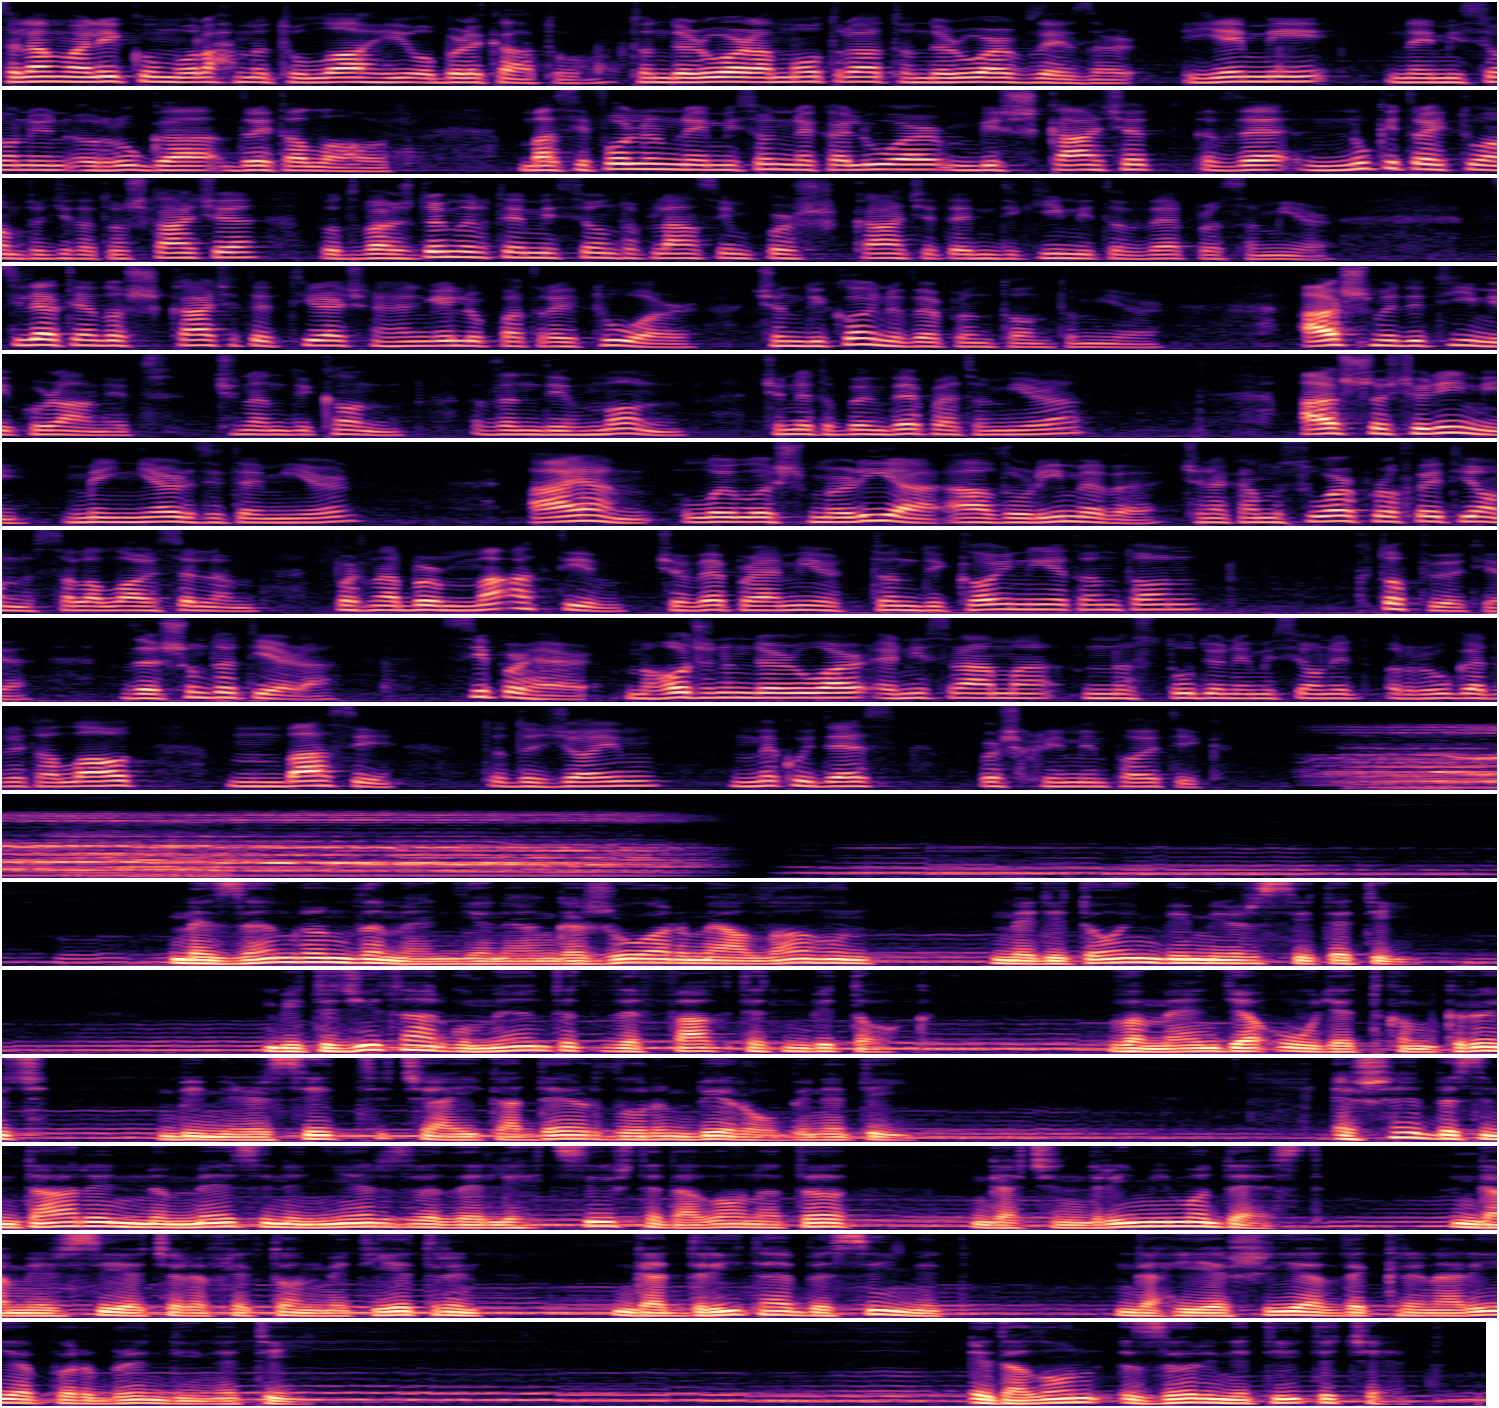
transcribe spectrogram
Selam Alejkum o Rahmetullahi o Berekatuh Të nderuara motra, të nderuar vëllezër, jemi në emisionin Rruga drejt Allahut. Mbasi folëm në emisionin e kaluar mbi shkaqet dhe nuk i trajtuam të gjitha ato shkaqe, do të vazhdojmë edhe në këtë emision të flasim për shkaqet e ndikimit të veprës së mirë. Cilat janë ato shkaqet e tjera që na kanë ngelur pa trajtuar, që ndikojnë në veprën tonë të mirë? A është meditimi i Kuranit që na ndikon dhe ndihmon që ne të bëjmë vepra të mira? A është shoqërimi me njerëzit e mirë? A janë llojllojshmëria e adhurimeve që na ka mësuar Profeti jonë sallallahu alejhi ve selem për të na bërë ma aktiv që vepra e mirë të ndikojë në jetën tonë? Këto pyetje dhe shumë të tjera si përherë me hoxhën e nderuar Enis Rama në studion e emisionit Rruga drejt Allahut mbasi të dëgjojmë me kujdes përshkrimin poetik. Me zemrën dhe mendjen e angazhuar me Allahun, meditoj mbi mirësitë e Tij. Mbi të gjitha argumentet dhe faktet mbi tokë, vëmendja ulet këmbë kryq mbi mirësitë që Ai ka derdhur mbi robin e Tij. E sheh besimtarin në mesin e njerëzve dhe lehtësisht e dallon atë nga qëndrimi modest, nga mirësia që reflekton me tjetrin, nga drita e besimit, nga hijeshia dhe krenaria për brendinë e tij. E dallon zërin e tij të qetë,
